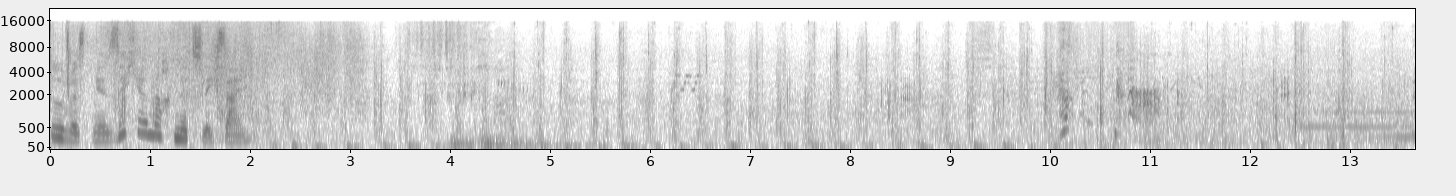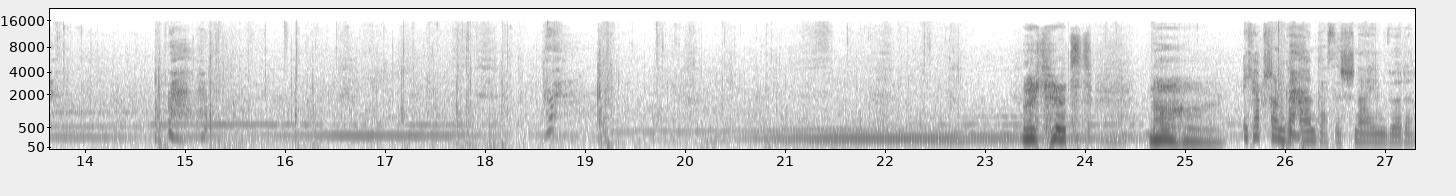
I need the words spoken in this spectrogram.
Du wirst mir sicher noch nützlich sein. Nicht jetzt. Nein. Ich habe schon geahnt, dass es schneien würde.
